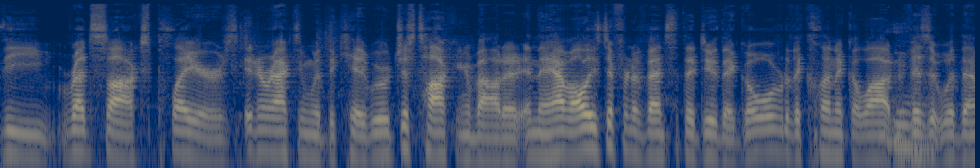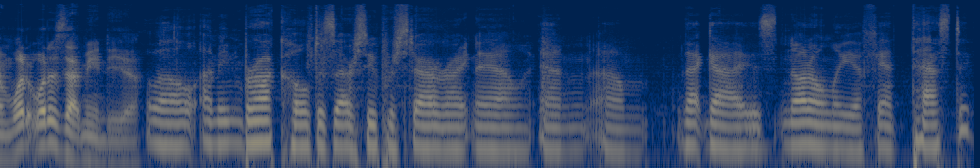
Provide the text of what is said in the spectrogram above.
the Red Sox players interacting with the kid. We were just talking about it, and they have all these different events that they do. They go over to the clinic a lot and Yeah. visit with them. What what does that mean to you? Well, I mean, Brock Holt is our superstar right now, and um, that guy is not only a fantastic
